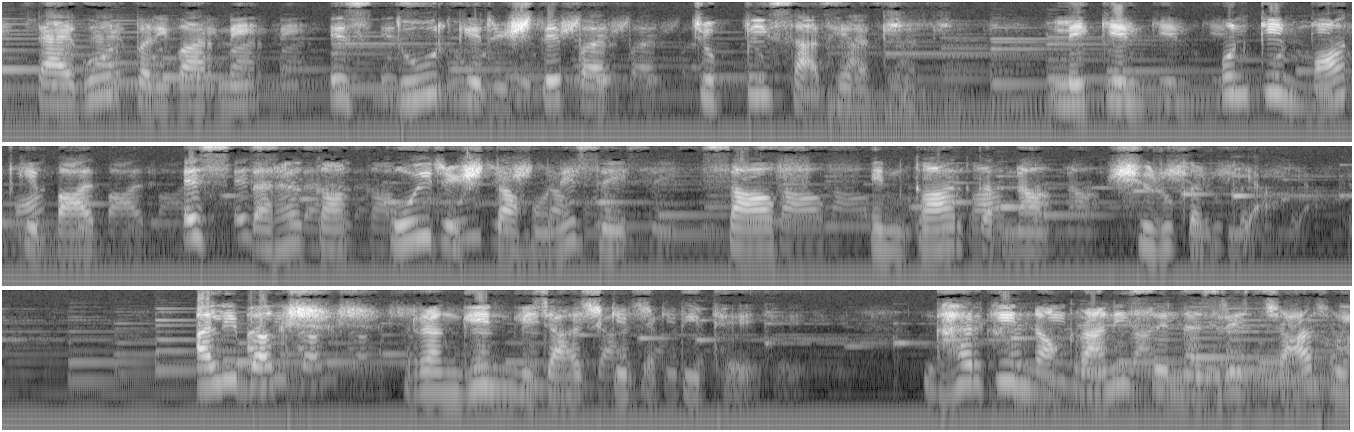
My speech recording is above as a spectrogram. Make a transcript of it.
टैगोर परिवार ने इस दूर के रिश्ते पर चुप्पी साधे रखी। लेकिन उनकी मौत के बाद इस तरह का कोई रिश्ता होने से साफ़ इनकार करना शुरू कर दिया। अली बख्श रंगीन मिजाज के व्यक्ति थे। घर की नौकरानी से नज़रें चार हुई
